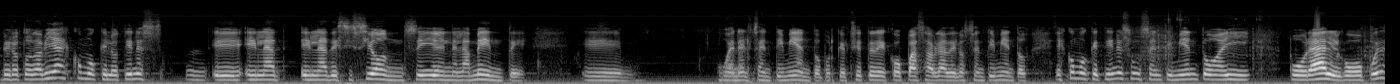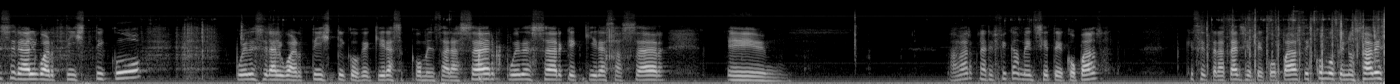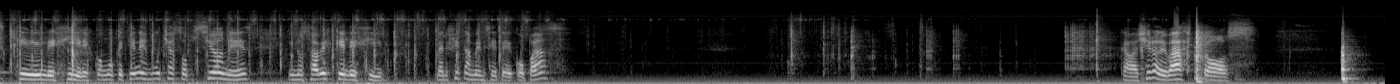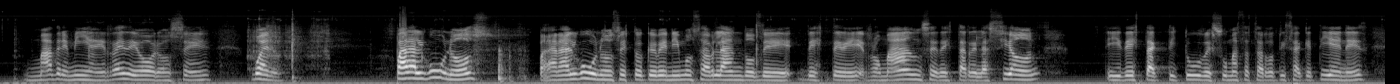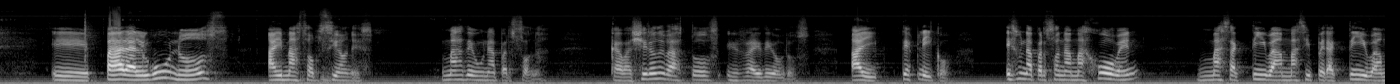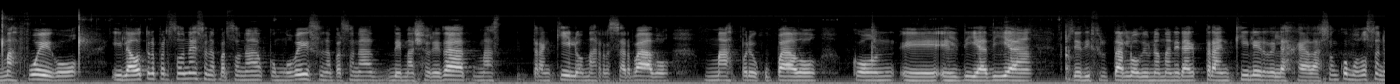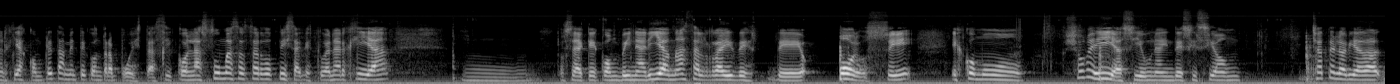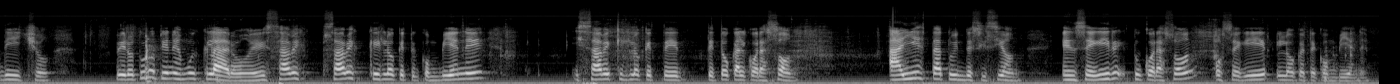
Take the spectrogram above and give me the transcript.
pero todavía es como que lo tienes eh, en, la, en, la, decisión, ¿sí? en la mente. Eh, o en el sentimiento, porque el siete de copas habla de los sentimientos. Es como que tienes un sentimiento ahí por algo, puede ser algo artístico, puede ser algo artístico que quieras comenzar a hacer, puede ser que quieras hacer... Eh, a ver, clarifícame el siete de copas. ¿Qué se trata el siete de copas? Es como que no sabes qué elegir, es como que tienes muchas opciones y no sabes qué elegir. Clarifícame el siete de copas. Caballero de bastos. Madre mía, y rey de oros, ¿eh? Bueno, para algunos, para algunos, esto que venimos hablando de, este romance, de esta relación, y de esta actitud de suma sacerdotisa que tienes, eh, para algunos hay más opciones, más de una persona. Caballero de bastos y rey de oros. Ahí, te explico. Es una persona más joven, más activa, más hiperactiva, más fuego, y la otra persona es una persona, como ves, una persona de mayor edad, más tranquilo, más reservado, más preocupado con eh, el día a día de disfrutarlo de una manera tranquila y relajada. Son como dos energías completamente contrapuestas. Y con la suma sacerdotisa, que es tu energía, mm, o sea, que combinaría más al rey de, de oros, ¿sí? Es como, yo veía así una indecisión, ya te lo había dicho, pero tú lo tienes muy claro, ¿eh? sabes, sabes qué es lo que te conviene y sabes qué es lo que te, te toca el corazón. Ahí está tu indecisión en seguir tu corazón o seguir lo que te conviene.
